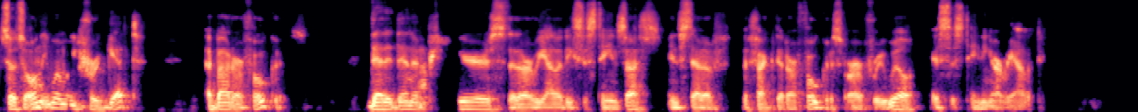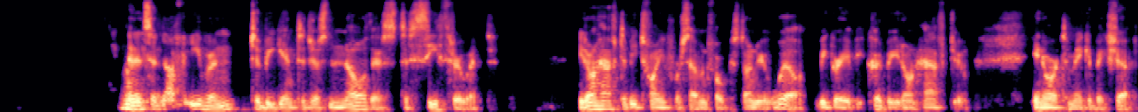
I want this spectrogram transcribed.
So it's only when we forget about our focus that it then Yeah. appears that our reality sustains us instead of the fact that our focus or our free will is sustaining our reality and it's enough even to begin to just know this, to see through it. You don't have to be 24 7 focused on your will. It'd be great if you could, but you don't have to in order to make a big shift.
